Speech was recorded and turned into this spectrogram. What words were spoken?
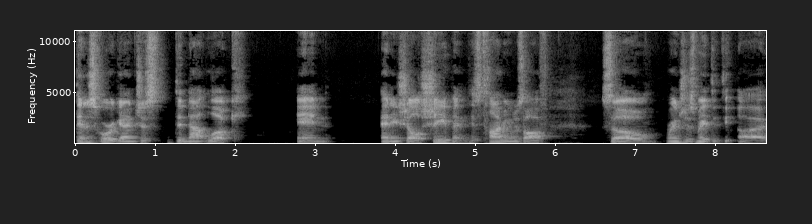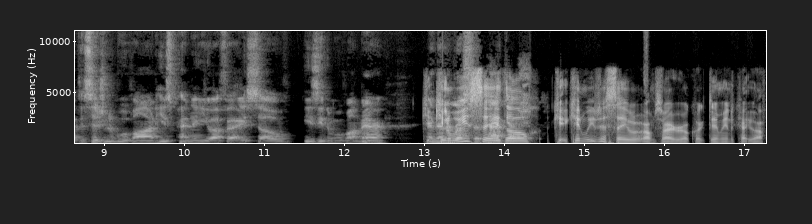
didn't score again, just did not look in NHL shape, and his timing was off. So Rangers made the uh, decision to move on. He's pending UFA, so easy to move on there. Can, can we rest of the say package- though? Can, can we just say? I'm sorry, real quick. Didn't mean to cut you off.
